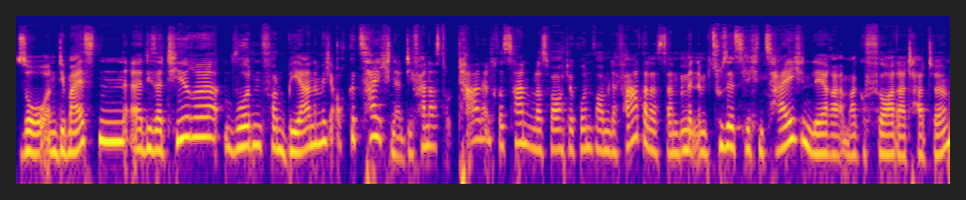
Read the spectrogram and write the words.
So, und die meisten äh, dieser Tiere wurden von Bär nämlich auch gezeichnet. Die fanden das total interessant und das war auch der Grund, warum der Vater das dann mit einem zusätzlichen Zeichenlehrer immer gefördert hatte.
